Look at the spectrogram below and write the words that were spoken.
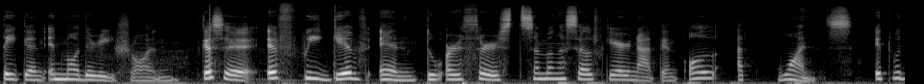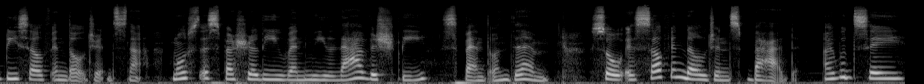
taken in moderation. Kasi if we give in to our thirst sa mga self-care natin all at once, it would be self-indulgence na. Most especially when we lavishly spend on them. So is self-indulgence bad? I would say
